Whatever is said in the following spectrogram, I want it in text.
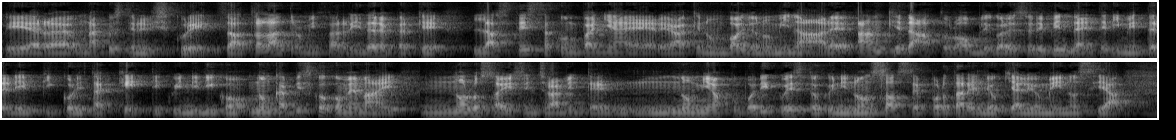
per una questione di sicurezza. Tra l'altro mi fa ridere perché la stessa compagnia aerea, che non voglio nominare, ha anche dato l'obbligo alle sue dipendenti di mettere dei piccoli tacchetti, quindi dico non capisco come mai, non lo so, io sinceramente non mi occupo di questo, quindi non so se portare gli occhiali o meno sia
